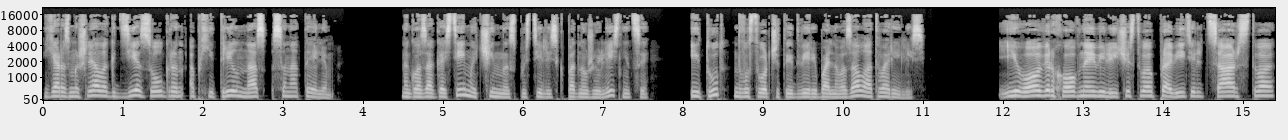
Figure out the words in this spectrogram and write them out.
я размышляла, где Золгрен обхитрил нас с Анателем. На глазах гостей мы чинно спустились к подножию лестницы, и тут двустворчатые двери бального зала отворились. «Его Верховное Величество, правитель царства»,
